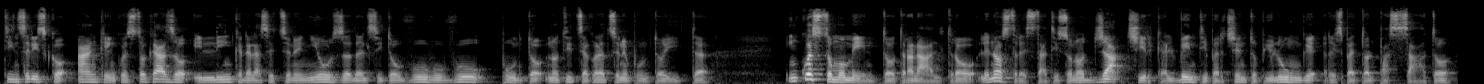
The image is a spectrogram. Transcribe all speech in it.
Ti inserisco anche in questo caso il link nella sezione news del sito www.notiziacolazione.it. In questo momento, tra l'altro, le nostre estati sono già circa il 20% più lunghe rispetto al passato.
